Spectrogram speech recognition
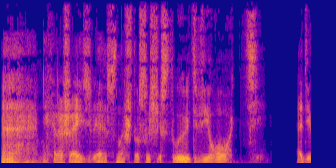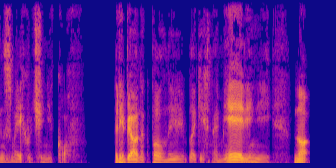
А, мне хорошо известно, что существует Виотти, один из моих учеников. Ребенок полный благих намерений, но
